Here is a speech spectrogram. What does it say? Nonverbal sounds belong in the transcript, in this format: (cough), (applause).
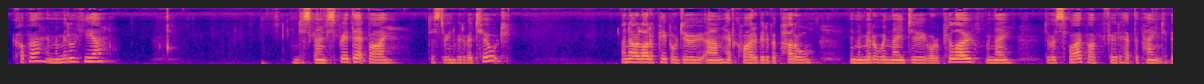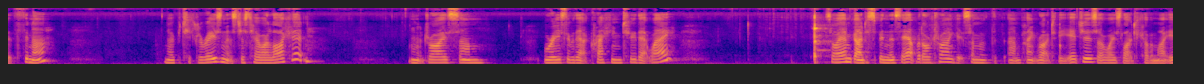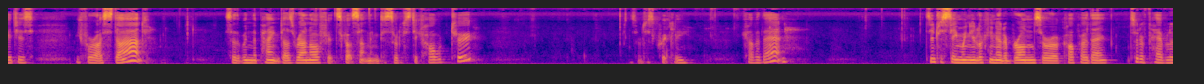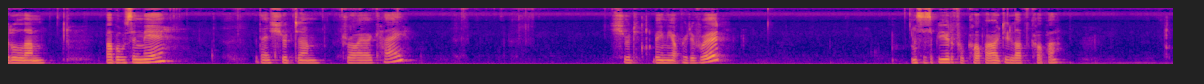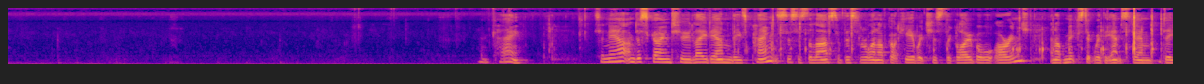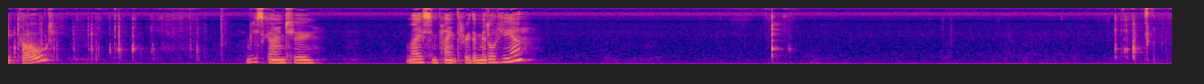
copper in the middle here. I'm just going to spread that by just doing a bit of a tilt. I know a lot of people do um, have quite a bit of a puddle in the middle when they do, or a pillow when they do a swipe. I prefer to have the paint a bit thinner. No particular reason, it's just how I like it. And it dries um, more easily without cracking too that way. So I am going to spin this out, but I'll try and get some of the um, paint right to the edges. I always like to cover my edges before I start so that when the paint does run off, it's got something to sort of stick hold to. So I'll just quickly cover that. It's interesting when you're looking at a bronze or a copper, they sort of have little um, bubbles in there. They should um, dry okay. Should be the operative word. This is a beautiful copper. I do love copper. Okay. So now I'm just going to lay down these paints. This is the last of this little one I've got here, which is the Global Orange. And I've mixed it with the Amsterdam Deep Gold. I'm just going to lay some paint through the middle here.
